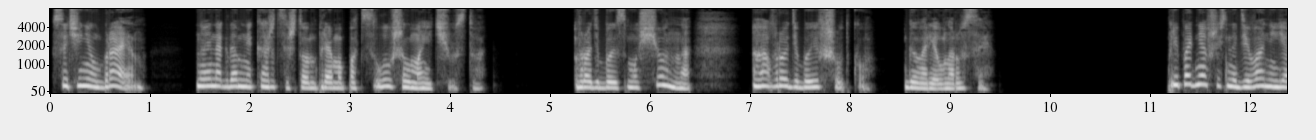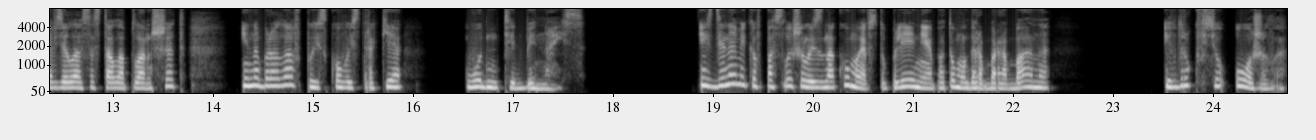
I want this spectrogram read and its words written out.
сочинил Брайан, но иногда мне кажется, что он прямо подслушал мои чувства. Вроде бы смущенно, а вроде бы и в шутку, — говорил Нарусе. Приподнявшись на диване, я взяла со стола планшет и набрала в поисковой строке «Wouldn't it be nice?». Из динамиков послышалось знакомое вступление, потом удар барабана. И вдруг все ожило.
